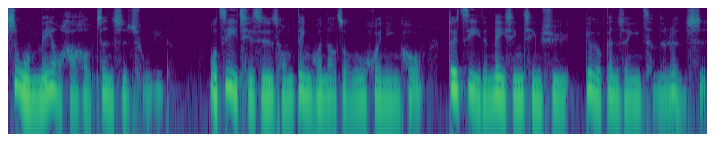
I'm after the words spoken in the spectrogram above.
是我没有好好正视处理的。我自己其实从订婚到走入婚姻后，对自己的内心情绪又有更深一层的认识。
